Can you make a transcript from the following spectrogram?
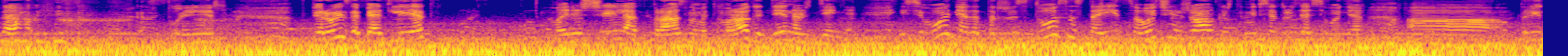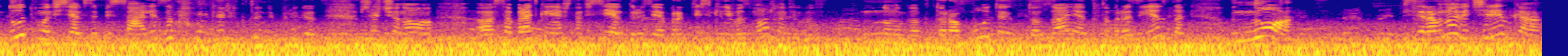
Да, слышь. Впервые за 5 лет мы решили отпраздновать Мураду день рождения. И сегодня это торжество состоится. Очень жалко, что не все друзья сегодня а, придут. Мы всех записали, запомнили, кто не придет. Шучу, но а, собрать, конечно, всех друзей практически невозможно. Много кто работает, кто занят, кто в разъездах. Но все равно вечеринка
